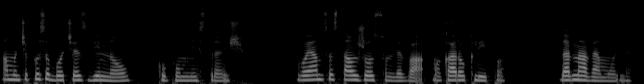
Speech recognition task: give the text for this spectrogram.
Am început să bocesc din nou, cu pumnii strânși. Voiam să stau jos undeva, măcar o clipă, dar n-aveam unde.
